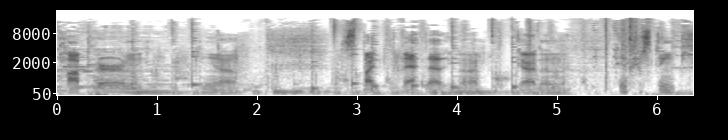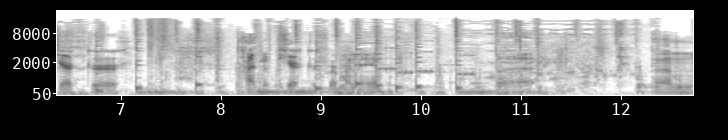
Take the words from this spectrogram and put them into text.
popular, and you know, despite the fact that you know I've got an interesting character type of character for my name, but um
